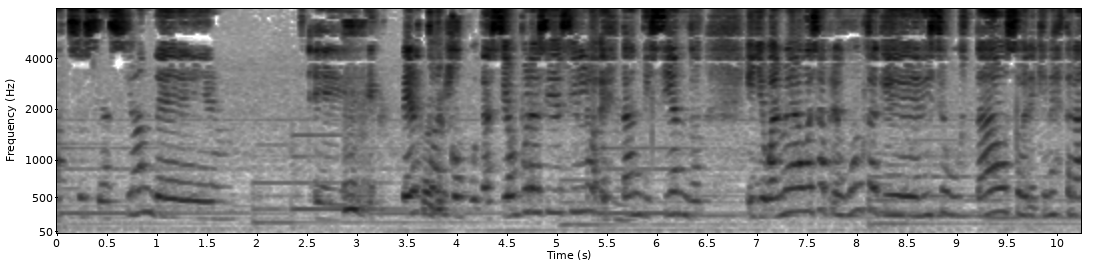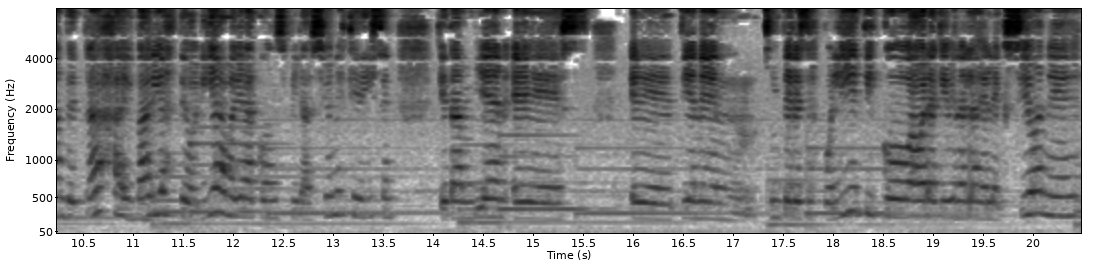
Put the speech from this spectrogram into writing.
asociación de eh, expertos en computación, por así decirlo, están diciendo. Y igual me hago esa pregunta que dice Gustavo sobre quiénes estarán detrás. Hay varias teorías, varias conspiraciones que dicen que también es, eh, tienen intereses políticos, ahora que vienen las elecciones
